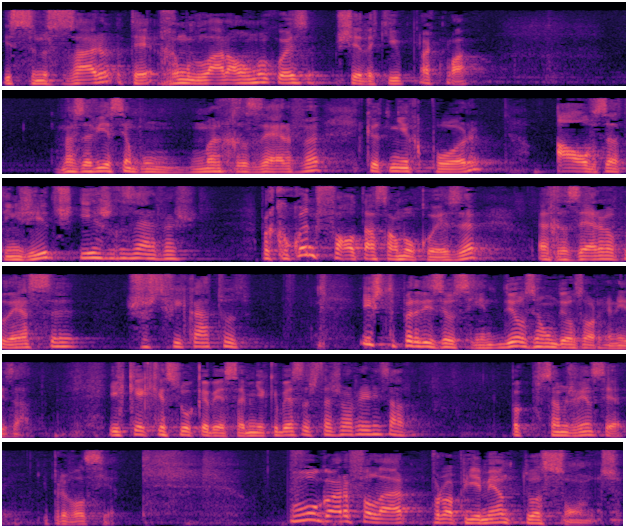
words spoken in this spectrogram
E, se necessário, até remodelar alguma coisa, mexer daqui para lá. Mas havia sempre um, uma reserva que eu tinha que pôr, alvos atingidos e as reservas. Para que quando faltasse alguma coisa, a reserva pudesse justificar tudo. Isto para dizer o seguinte: Deus é um Deus organizado. E quer que a sua cabeça, a minha cabeça, esteja organizada. Para que possamos vencer e prevalecer. Vou agora falar propriamente do assunto.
